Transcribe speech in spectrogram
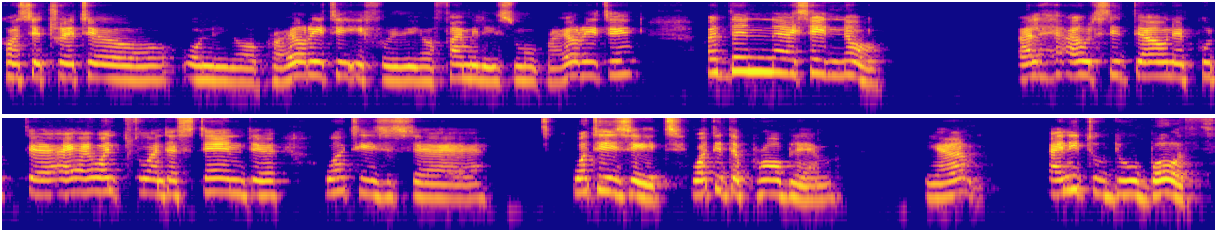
concentrate uh, on your priority if your family is more priority. But then i said no. I'll i will sit down and put uh, I, I, want to understand uh, what is uh, what is it? What is the problem? Yeah. I need to do both.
